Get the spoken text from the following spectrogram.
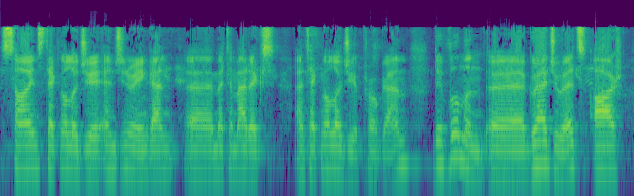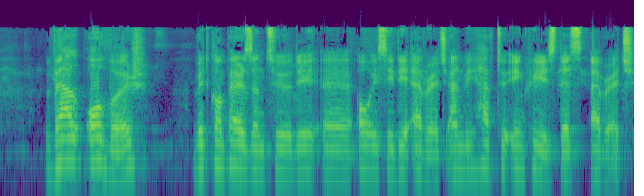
science, technology, engineering, and uh, mathematics and technology program, the women uh, graduates are well over with comparison to the uh, OECD average, and we have to increase this average.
